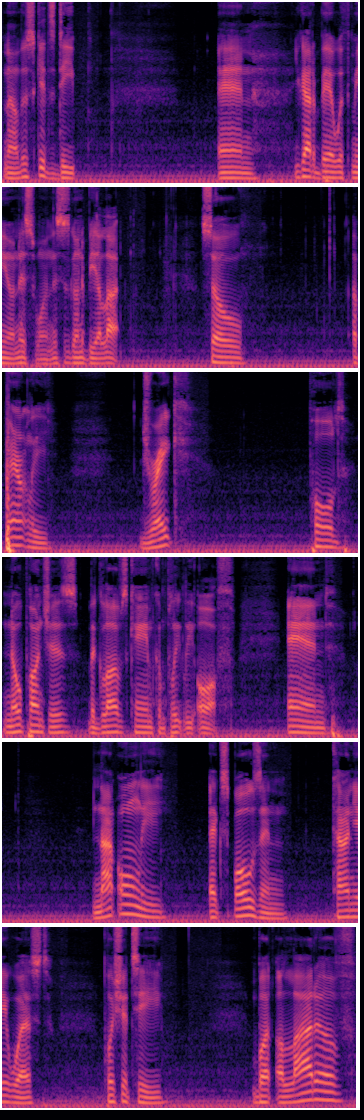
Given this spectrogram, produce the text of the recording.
Now, this gets deep, and you got to bear with me on this one. This is going to be a lot. So, apparently, Drake pulled no punches, the gloves came completely off. And not only exposing Kanye West, Pusha T, but a lot of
